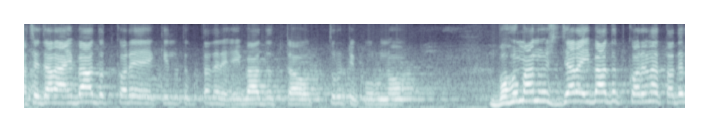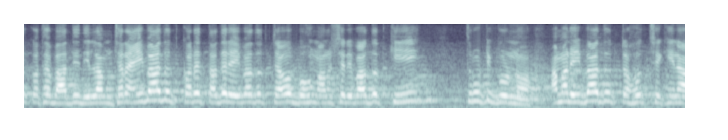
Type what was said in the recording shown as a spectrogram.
আছে যারা ইবাদত করে, কিন্তু তাদের ইবাদতটাও ত্রুটিপূর্ণ। বহু মানুষ যারা ইবাদত করে না, তাদের কথা বাদই দিলাম। যারা ইবাদত করে, তাদের ইবাদতটাও বহু মানুষের ইবাদত কি? ত্রুটিপূর্ণ। আমার ইবাদতটা হচ্ছে কিনা?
